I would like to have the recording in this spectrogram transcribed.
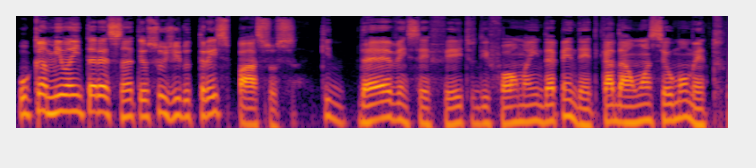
O caminho é interessante, eu sugiro três passos que devem ser feitos de forma independente, cada um a seu momento.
